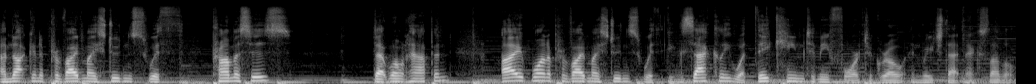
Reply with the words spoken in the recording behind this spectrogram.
I'm not going to provide my students with promises that won't happen. I want to provide my students with exactly what they came to me for to grow and reach that next level.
